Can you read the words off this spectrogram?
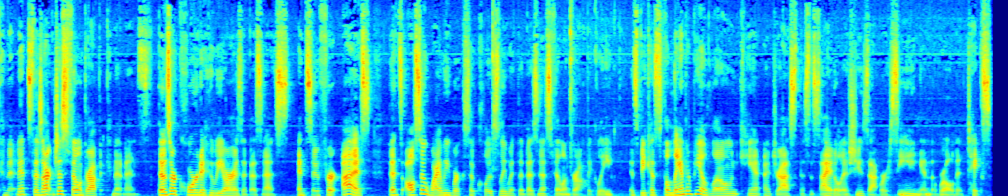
commitments, those aren't just philanthropic commitments those are core to who we are as a business. And so for us, that's also why we work so closely with the business philanthropically, is because philanthropy alone can't address the societal issues that we're seeing in the world. It takes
